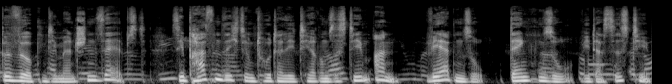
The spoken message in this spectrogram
bewirken die Menschen selbst. Sie passen sich dem totalitären System an, werden so, denken so wie das System.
